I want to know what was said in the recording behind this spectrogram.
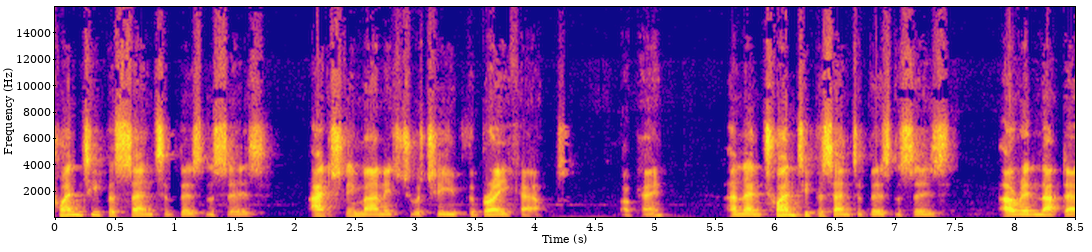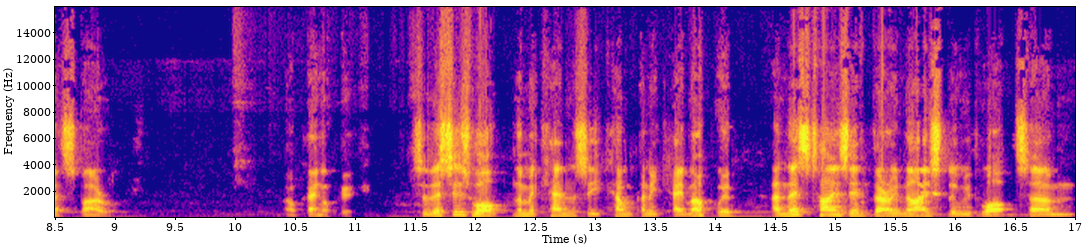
20% of businesses actually manage to achieve the breakout. Okay. And then 20% of businesses are in that death spiral. Okay. Okay. So this is what the McKinsey company came up with. And this ties in very nicely with what um,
